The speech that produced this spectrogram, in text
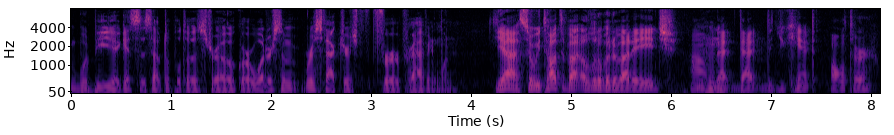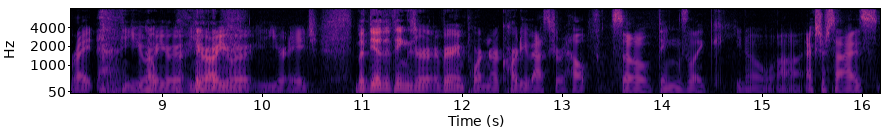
would be, I guess, susceptible to a stroke, or what are some risk factors for for having one? Yeah, so we talked about a little bit about age. Um, Mhm. that, that that you can't alter, right? you Nope. are your you are your your age. But the other things are very important are cardiovascular health. So things like you know uh, exercise,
